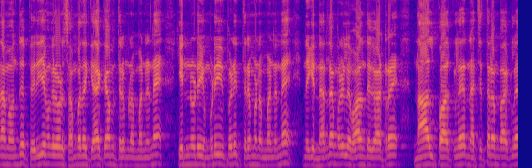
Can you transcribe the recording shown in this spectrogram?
நம்ம வந்து பெரியவங்களோட சம்மதம் கேட்காம திருமணம் பண்ணினேன். என்னுடைய முடிவுப்படி திருமணம் பண்ணினேன். இன்னைக்கு நல்ல முறையில் வாழ்ந்து காட்டுறேன். நாள் பார்க்கல நட்சத்திரம் பார்க்கல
